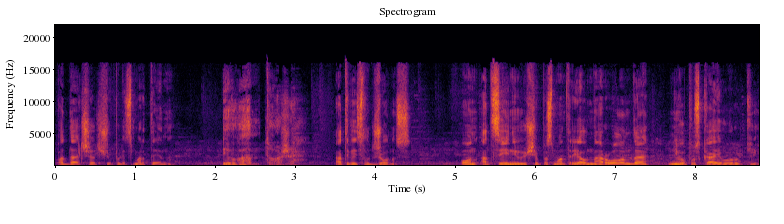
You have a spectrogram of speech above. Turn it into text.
подальше от щупалец Мартена. «И вам тоже», — ответил Джонас. Он оценивающе посмотрел на Роланда, не выпуская его руки.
